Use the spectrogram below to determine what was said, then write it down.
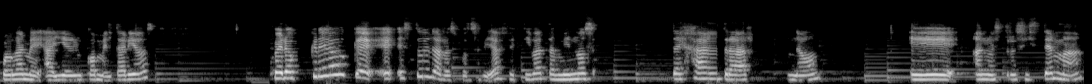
pónganme ahí en comentarios, pero creo que e, esto de la responsabilidad afectiva también nos deja entrar, ¿no? Eh, a nuestro sistema,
